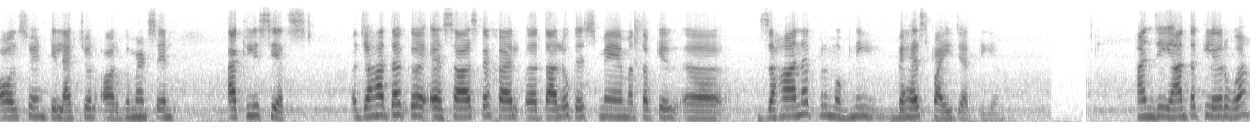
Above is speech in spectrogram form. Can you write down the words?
also intellectual arguments in Ecclesiast जहाँ तक एहसास का ख्याल ताल्लुक इसमें मतलब कि जहानत पर मबनी बहस पाई जाती है। हाँ जी, यहाँ तक क्लियर हुआ?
